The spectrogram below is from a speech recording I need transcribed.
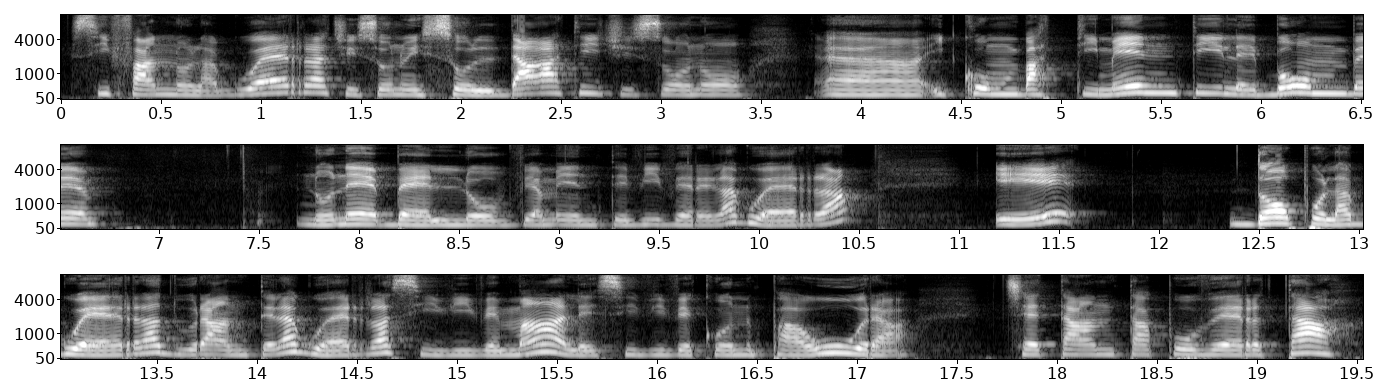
si fanno la guerra, ci sono i soldati, ci sono eh, i combattimenti, le bombe. Non è bello ovviamente vivere la guerra e dopo la guerra, durante la guerra si vive male, si vive con paura, c'è tanta povertà,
